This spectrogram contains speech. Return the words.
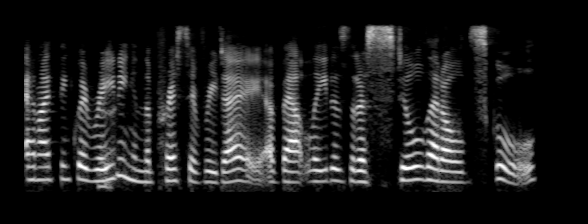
And I think we're reading in the press every day about leaders that are still that old school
